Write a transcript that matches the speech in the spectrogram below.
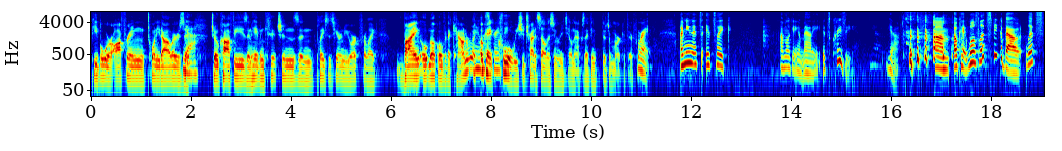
people were offering twenty dollars Yeah. at Joe Coffees and Haven Kitchens and places here in New York for like buying oat milk over the counter. We're like, okay, crazy. cool. We should try to sell this in retail now because I think there's a market there for it. Right. I mean, it's it's like I'm looking at Maddie. It's crazy. Yeah. um, okay. Well, let's speak about let's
